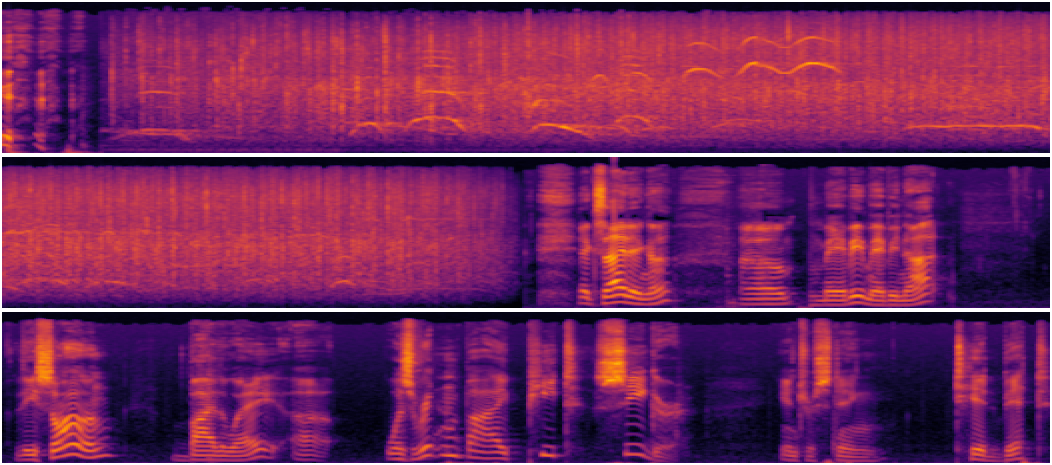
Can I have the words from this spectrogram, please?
Exciting, huh? Um, maybe, maybe not. The song, by the way, uh, was written by Pete Seeger. Interesting tidbit.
